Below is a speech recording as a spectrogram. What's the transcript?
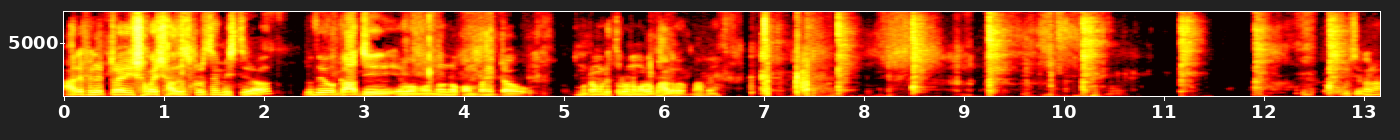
আর এফ আরএফএল এরটাই সবাই সাজেস্ট করেছে মিস্ত্রিরাও। যদিও গাজি এবং অন্য অন্য কোম্পানিটাও মোটামুটি তুলনামূলক ভালো ভাবে। উঁচু করা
